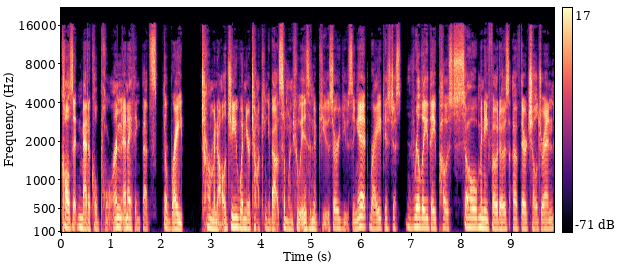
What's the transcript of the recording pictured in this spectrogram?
calls it medical porn. And i think that's the right terminology when you're talking about someone who is an abuser using it right? Is just really they post so many photos of their children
